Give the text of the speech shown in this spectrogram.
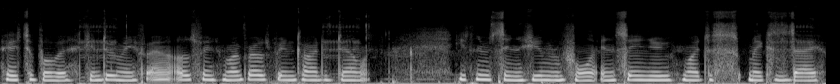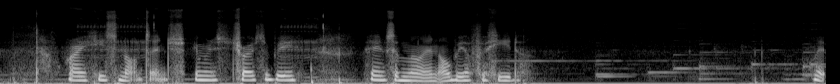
hey, to bother, can do me a favor. I was thinking my brother's been kind of down He's never seen a human before, and seeing you might just make his day. Why, he's not dense. Even if he tries to be paying some million, I'll be up for heed. Wait.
